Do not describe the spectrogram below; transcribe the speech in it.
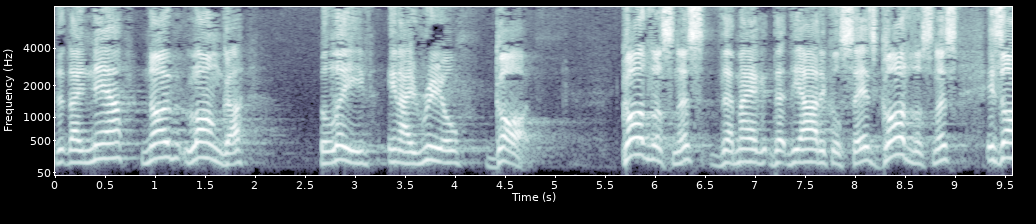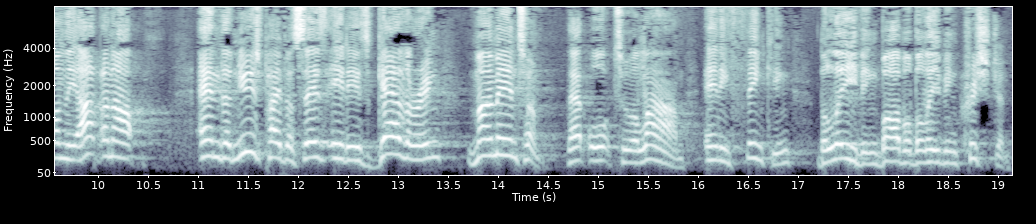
that they now no longer believe in a real God. Godlessness, the, mag, the, the article says, godlessness is on the up and up. And the newspaper says it is gathering momentum. That ought to alarm any thinking, believing, Bible believing Christian.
